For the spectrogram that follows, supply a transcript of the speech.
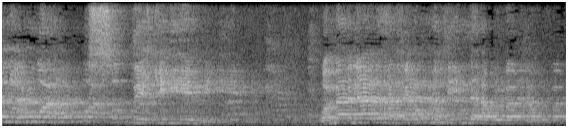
النبوة والصديقين. وما نالها في الأمة إلا أبو بكر.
